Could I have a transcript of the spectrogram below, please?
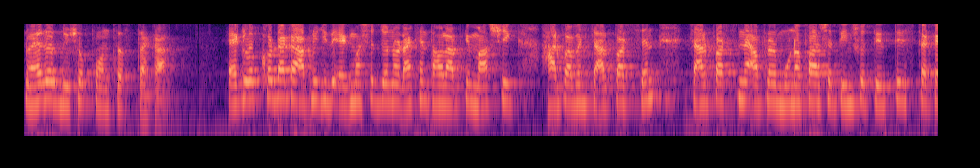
নয় হাজার দুশো পঞ্চাশ টাকা। এক লক্ষ টাকা আপনি যদি এক মাসের জন্য রাখেন, তাহলে আপনি মাসিক হার পাবেন চার পার্সেন্ট। চার পার্সেন্টে আপনার মুনাফা আসে তিনশো তেত্রিশ টাকা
